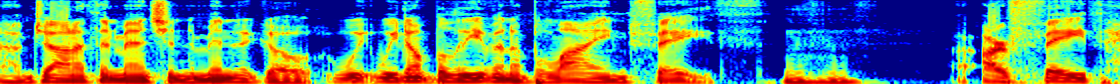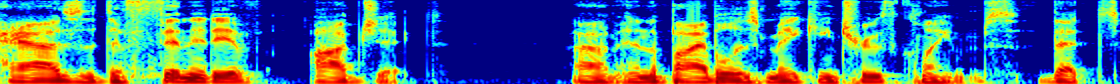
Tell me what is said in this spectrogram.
Um, Jonathan mentioned a minute ago, we, we don't believe in a blind faith our faith has a definitive object, um, and the Bible is making truth claims that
